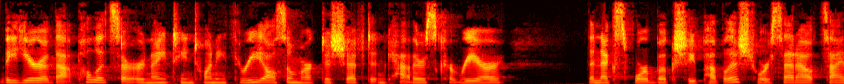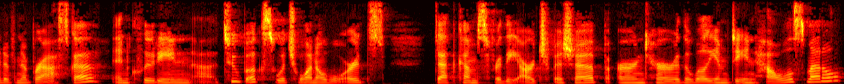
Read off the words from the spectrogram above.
the year of that Pulitzer, 1923, also marked a shift in Cather's career. The next four books she published were set outside of Nebraska, including uh, two books which won awards. Death Comes for the Archbishop earned her the William Dean Howells Medal,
